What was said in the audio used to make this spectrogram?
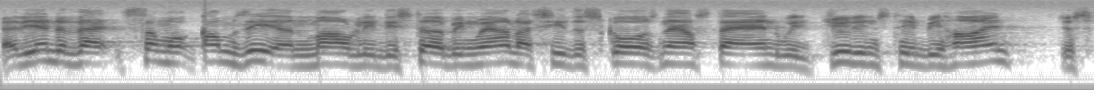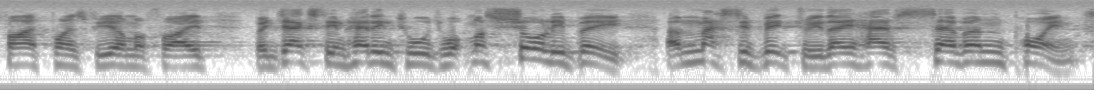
At the end of that somewhat clumsy and mildly disturbing round, I see the scores now stand with Julian's team behind, just five points for you, I'm afraid, but Jack's team heading towards what must surely be a massive victory. They have seven points.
